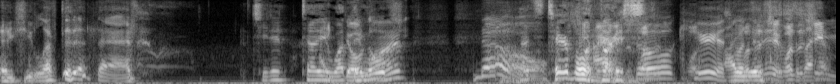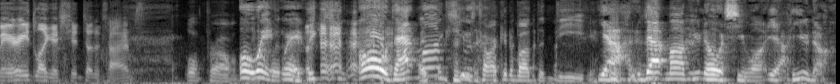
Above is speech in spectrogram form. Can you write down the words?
and she left it at that. she didn't tell you I what they don't know if want. she- No, That's terrible She married advice. the- So Wasn't- curious. Was- it Wasn't she, wasn't 'cause I she married like a shit ton of times? Well, probably. Oh wait, But wait. I think, she, Oh, that I mom. think she was talking about the D. yeah, that mom. You know what she wants. Yeah, you know.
